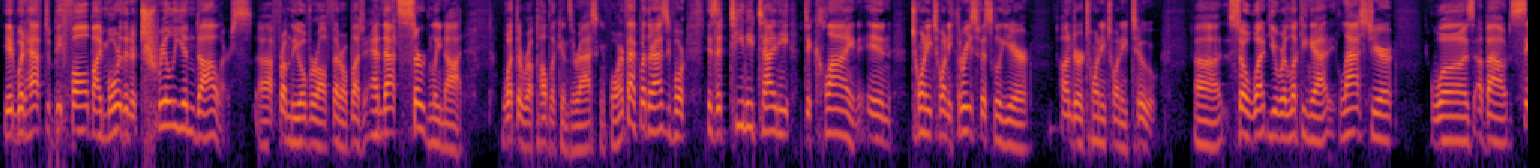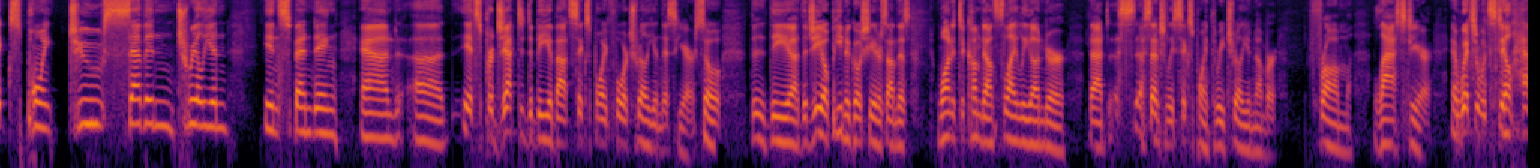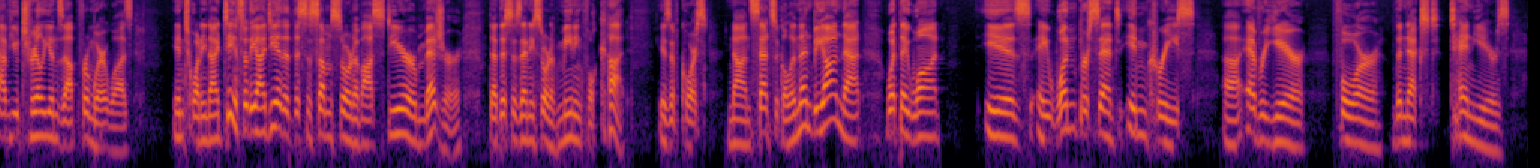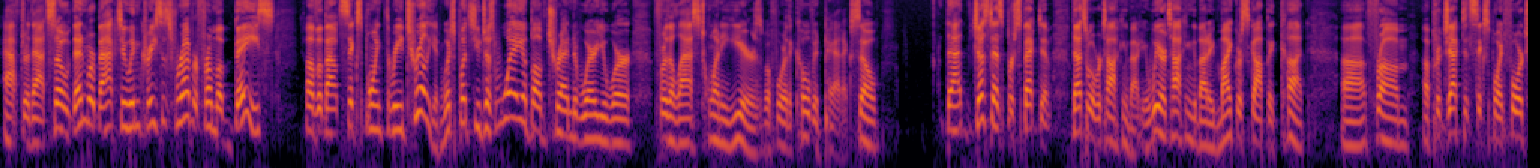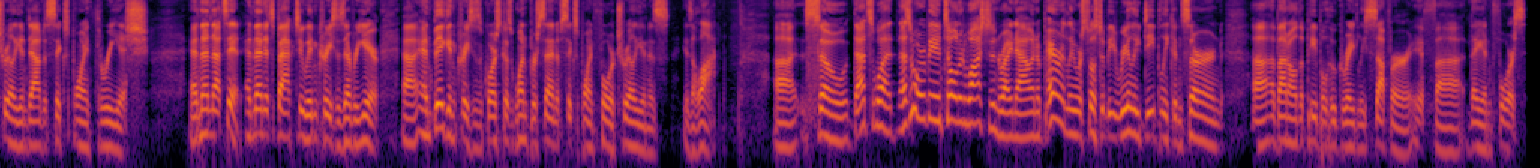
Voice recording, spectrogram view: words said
it would have to be fall by more than a trillion dollars uh, from the overall federal budget, and that's certainly not what the Republicans are asking for. In fact, what they're asking for is a teeny tiny decline in 2023's fiscal year under 2022. Uh, so what you were looking at last year was about 6.27 trillion in spending, and uh, it's projected to be about 6.4 trillion this year. So the the uh, the GOP negotiators on this wanted to come down slightly under that essentially 6.3 trillion number from last year, and which would still have you trillions up from where it was in 2019. So the idea that this is some sort of austere measure, that this is any sort of meaningful cut, is of course nonsensical. And then beyond that, what they want is a 1% increase uh, every year for the next 10 years after that. So then we're back to increases forever from a base of about 6.3 trillion, which puts you just way above trend of where you were for the last 20 years before the COVID panic. So that just as perspective, that's what we're talking about here. We are talking about a microscopic cut uh, from a projected 6.4 trillion down to 6.3 ish. And then that's it. And then it's back to increases every year, uh, and big increases, of course, because one percent of 6.4 trillion is is a lot. Uh, so that's what that's what we're being told in Washington right now, and apparently we're supposed to be really deeply concerned uh, about all the people who greatly suffer if uh, they enforce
